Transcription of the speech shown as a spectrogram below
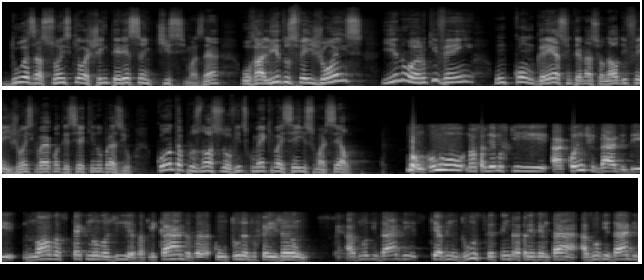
duas ações que eu achei interessantíssimas, né? O Rally dos Feijões e no ano que vem um congresso internacional de feijões que vai acontecer aqui no Brasil. Conta para os nossos ouvintes como é que vai ser isso, Marcelo. Bom, como nós sabemos que a quantidade de novas tecnologias aplicadas à cultura do feijão, as novidades que as indústrias têm para apresentar, as novidades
